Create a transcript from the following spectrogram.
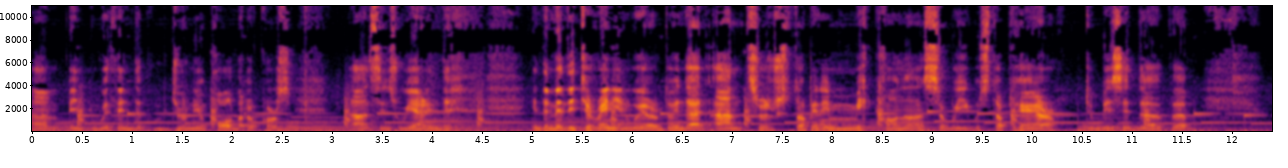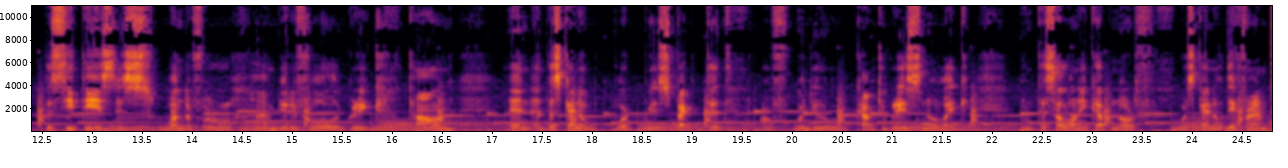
um, in, within the journey of Paul, but of course, uh, since we are in the in the Mediterranean, we are doing that. Um, so we're stopping in Mykonos. So we, stopped here to visit the the, the city. It's this wonderful and beautiful Greek town, and, and that's kind of what we expected of when you come to Greece. You know, like in Thessalonica up north was kind of different.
